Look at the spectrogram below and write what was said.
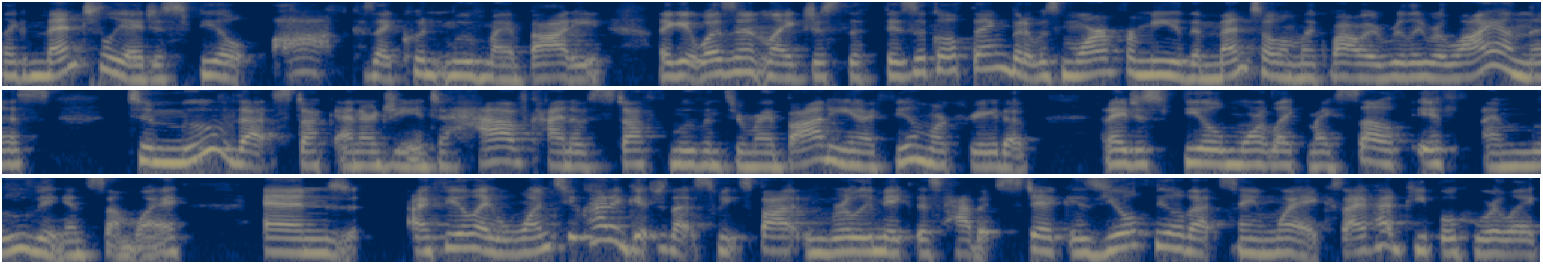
like mentally i just feel off because i couldn't move my body. Like it wasn't like just the physical thing but it was more for me the mental. I'm like wow i really rely on this to move that stuck energy and to have kind of stuff moving through my body and i feel more creative and i just feel more like myself if i'm moving in some way. And i feel like once you kind of get to that sweet spot and really make this habit stick is you'll feel that same way because i've had people who are like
